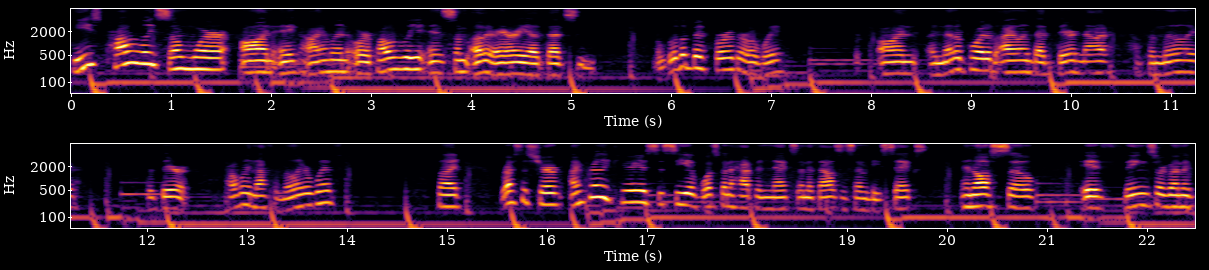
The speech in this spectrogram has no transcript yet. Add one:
He's probably somewhere on Egg Island or probably in some other area that's a little bit further away on another point of the island that they're not familiar that they're probably not familiar with. But rest assured, I'm really curious to see of what's going to happen next in 1076 and also if things are going to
